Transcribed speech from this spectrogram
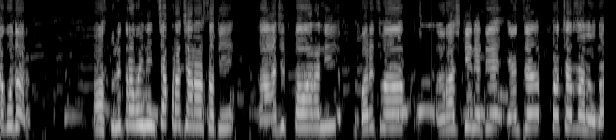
अगोदर सुनित्रा वहिनींच्या प्रचारासाठी अजित पवार आणि बरेच राजकीय नेते यांचा प्रचार झाला होता.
